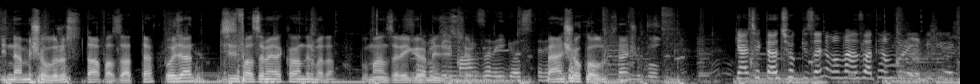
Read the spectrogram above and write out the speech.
dinlenmiş oluruz. Daha fazla hatta. O yüzden sizi fazla meraklandırmadan bu manzarayı görmenizi istiyorum. manzarayı gösterelim. Ben şok oldum. Sen şok oldun mu? Gerçekten çok güzel ama ben zaten burayı biliyorum.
